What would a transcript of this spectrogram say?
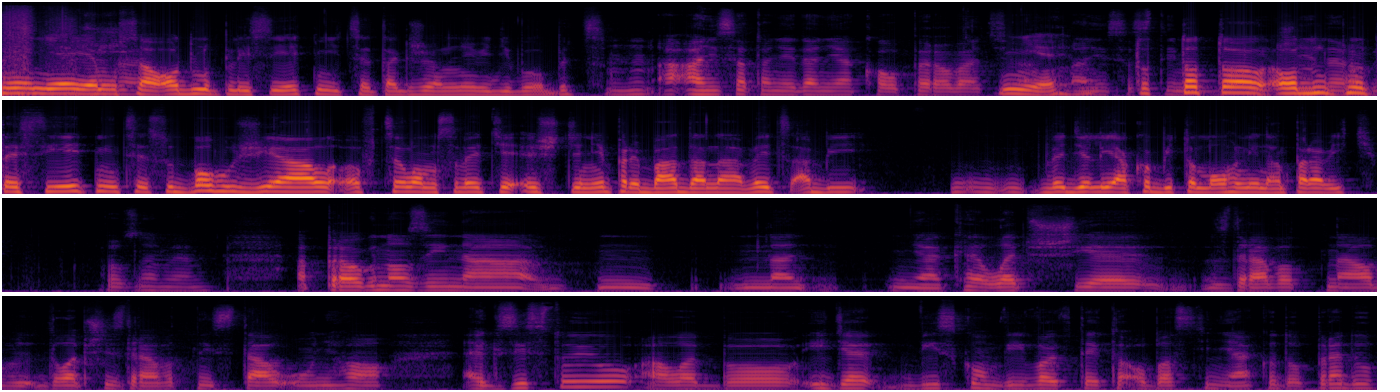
Nie, nie, jemu Čiže- sa odlupli sietnice, takže on nevidí vôbec. Mhm. A ani sa to nedá nejako operovať? Nie. Ani sa To, s tým toto robiť? sietnice sú bohužiaľ v celom svete ešte neprebádaná vec, aby vedeli, ako by to mohli napraviť. Rozumiem. A prognozy na, na nejaké lepšie zdravotné alebo lepší zdravotný stav u neho existujú? Alebo ide výskum, vývoj v tejto oblasti nejako dopredu?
